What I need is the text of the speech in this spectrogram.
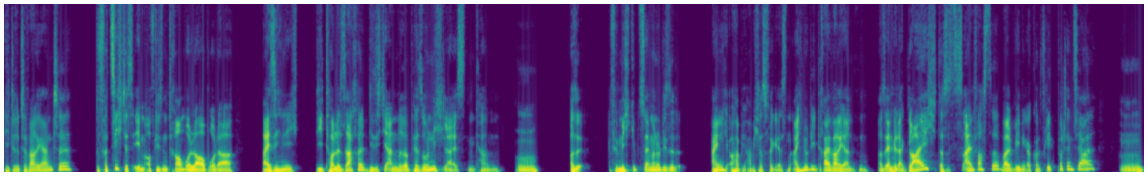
die dritte Variante, du verzichtest eben auf diesen Traumurlaub oder, weiß ich nicht, die tolle Sache, die sich die andere Person nicht leisten kann. Mhm. Also für mich gibt es da immer nur diese, eigentlich, oh, habe ich, hab ich was vergessen, eigentlich nur die drei Varianten. Also entweder gleich, das ist das Einfachste, weil weniger Konfliktpotenzial. Mhm.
